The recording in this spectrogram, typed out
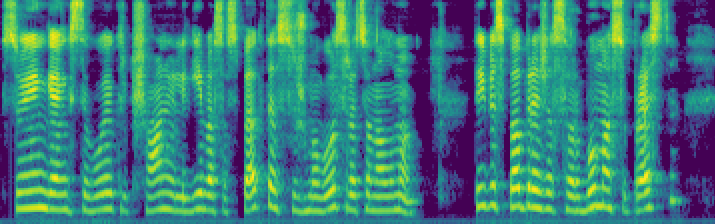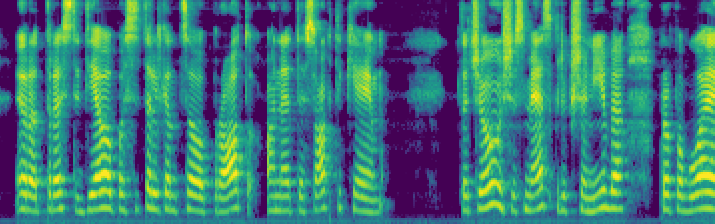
sujungia ankstyvųjų krikščionių lygybės aspektą su žmogaus racionalumu. Taip jis pabrėžia svarbumą suprasti ir atrasti Dievą pasitelkiant savo protų, o ne tiesiog tikėjimu. Tačiau iš esmės krikščionybė propaguoja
